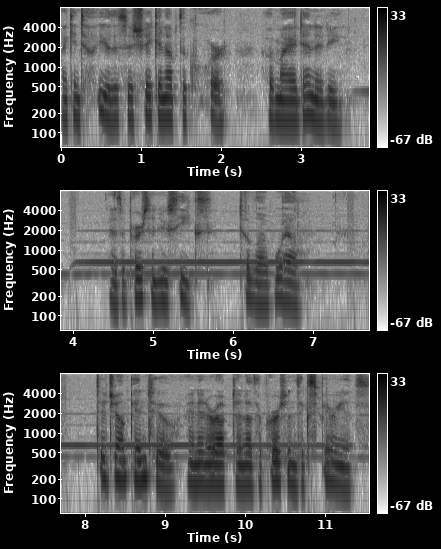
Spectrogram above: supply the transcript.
I can tell you this has shaken up the core of my identity as a person who seeks to love well. To jump into and interrupt another person's experience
